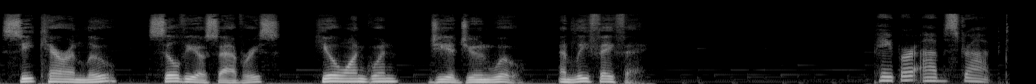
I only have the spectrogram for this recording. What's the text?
C. Karen Liu, Silvio Savarese, Hyowon Gweon, Jia Jun Wu, and Li Feifei. Paper Abstract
